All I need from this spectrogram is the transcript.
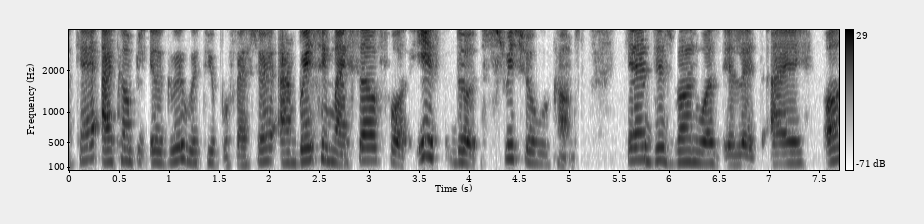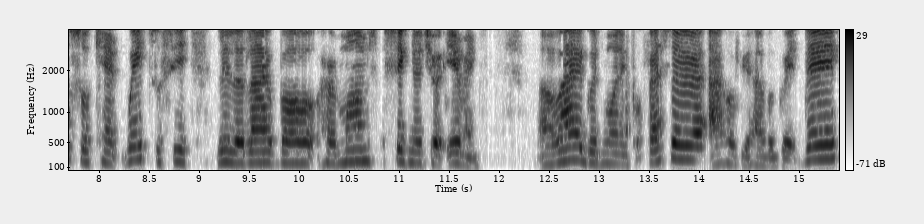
okay, I completely agree with you, Professor. I'm bracing myself for if the switcheroo comes. Okay, this one was elite. I also can't wait to see Little borrow her mom's signature earrings. All right, good morning, Professor. I hope you have a great day.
